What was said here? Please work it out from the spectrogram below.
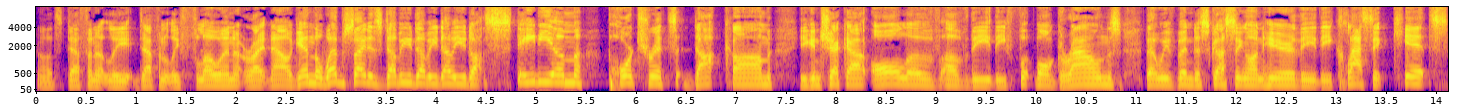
Well, it's definitely definitely flowing right now. Again, the website is www.stadiumportraits.com. You can check out all of, of the, the football grounds that we've been discussing on here, the the classic kits.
